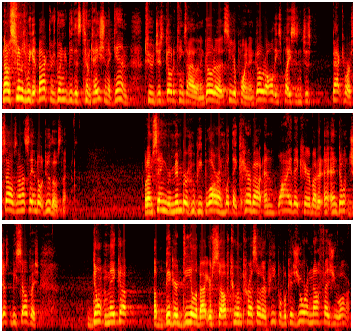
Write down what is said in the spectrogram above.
Now, as soon as we get back, there's going to be this temptation again to just go to Kings Island and go to Cedar Point and go to all these places and just back to ourselves. And I'm not saying don't do those things. But I'm saying remember who people are and what they care about and why they care about it. And, and don't just be selfish. Don't make up a bigger deal about yourself to impress other people because you're enough as you are.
